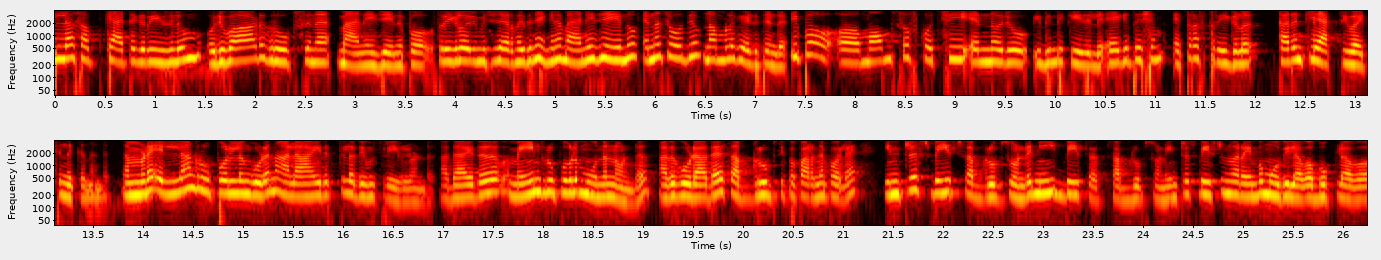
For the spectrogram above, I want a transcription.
എല്ലാ സബ് കാറ്റഗറീസിലും ഒരുപാട് ഗ്രൂപ്പ്സിന് മാനേജ് ചെയ്യുന്നു. ഇപ്പോൾ സ്ത്രീകൾ ഒരുമിച്ച് ചേർന്ന് ഇതിനെ എങ്ങനെ മാനേജ് ചെയ്യുന്നു എന്ന ചോദ്യം നമ്മൾ കേട്ടിട്ടുണ്ട്. ഇപ്പോ മോംസ് ഓഫ് കൊച്ചി എന്നൊരു ഇതിന്റെ കീഴിൽ ഏകദേശം എത്ര സ്ത്രീകൾ it. കറന്റ്ലി ആക്റ്റീവായിട്ട് നിൽക്കുന്നുണ്ട്. നമ്മുടെ എല്ലാ ഗ്രൂപ്പുകളിലും കൂടെ നാലായിരത്തിലധികം സ്ത്രീകളുണ്ട്. അതായത് മെയിൻ ഗ്രൂപ്പുകൾ മൂന്നെണ്ണം ഉണ്ട്. അതുകൂടാതെ സബ് ഗ്രൂപ്പ്സ് ഇപ്പോൾ പറഞ്ഞ പോലെ ഇൻട്രസ്റ്റ് ബേസ്ഡ് സബ് ഗ്രൂപ്പ്സും ഉണ്ട് നീഡ് ബേസ്ഡ് സബ് ഗ്രൂപ്പ്സും ഉണ്ട്. ഇൻട്രസ്റ്റ് ബേസ്ഡ് എന്ന് പറയുമ്പോൾ movie love book love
